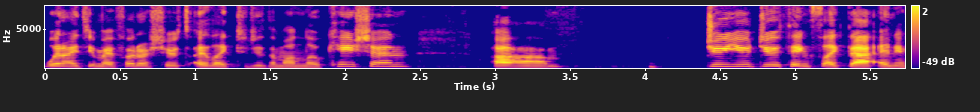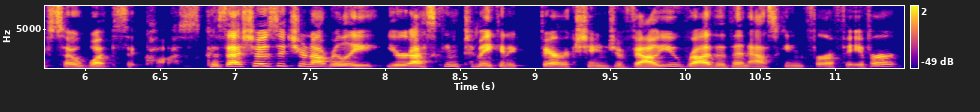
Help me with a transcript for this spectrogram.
when I do my photo shoots, I like to do them on location. Um, do you do things like that? And if so what does it cost? Because that shows that you're not really you're asking to make a fair exchange of value rather than asking for a favor.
